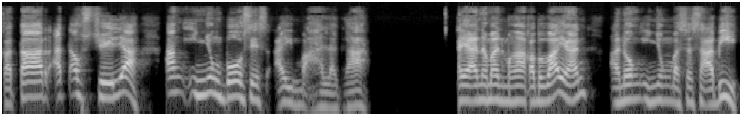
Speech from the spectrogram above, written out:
Qatar at Australia. Ang inyong boses ay mahalaga. Kaya naman mga kababayan, anong inyong masasabi?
